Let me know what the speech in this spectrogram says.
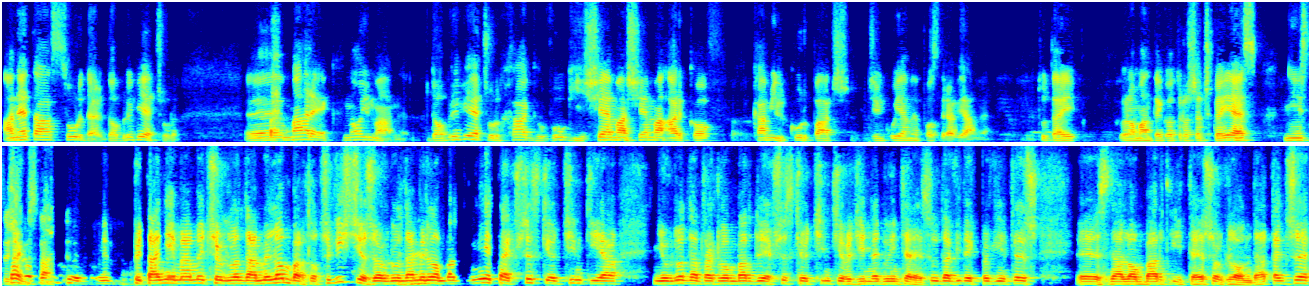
Aneta Surdel, dobry wieczór. Marek Neumann, dobry wieczór. Hag, Wugi, Siema, Siema, Arkow, Kamil Kurpacz, dziękujemy, pozdrawiamy. Tutaj Roman tego troszeczkę jest. Nie jesteśmy Tak, w stanie. oczywiście. pytanie mamy, czy oglądamy Lombard. Oczywiście, że oglądamy Mhm. Lombard. Nie tak wszystkie odcinki, ja nie oglądam tak Lombardu, jak wszystkie odcinki rodzinnego interesu. Dawidek pewnie też e, zna Lombard i też ogląda. Także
